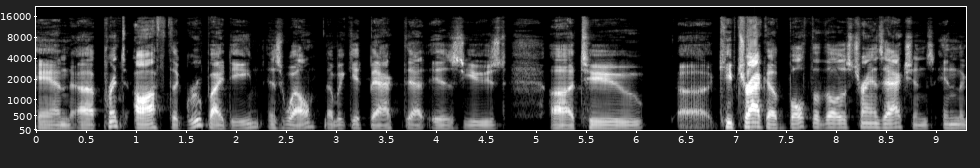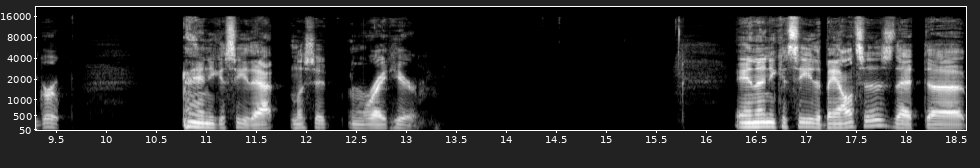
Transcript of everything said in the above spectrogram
and uh, print off the group ID as well that we get back that is used uh, to uh, keep track of both of those transactions in the group. And you can see that listed right here. And then you can see the balances that uh,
